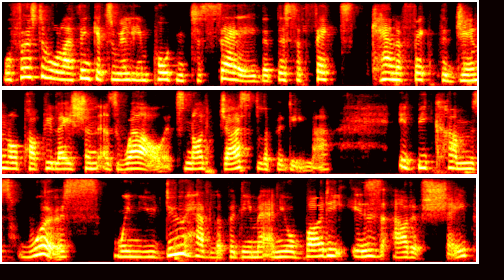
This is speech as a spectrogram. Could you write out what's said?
Well, first of all, I think it's really important to say that this affects can affect the general population as well. It's not just lipedema. It becomes worse when you do have lipedema and your body is out of shape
